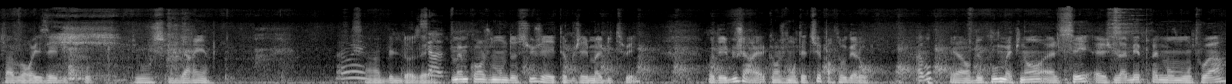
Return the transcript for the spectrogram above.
favorisés, du coup, il n'y a rien. Ah ouais. C'est un bulldozer. Un- Même quand je monte dessus, j'ai été obligé de m'habituer. Au début, quand je montais dessus, elle partait au galop. Ah bon? Et alors du coup, maintenant, elle sait, et je la mets près de mon montoir.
